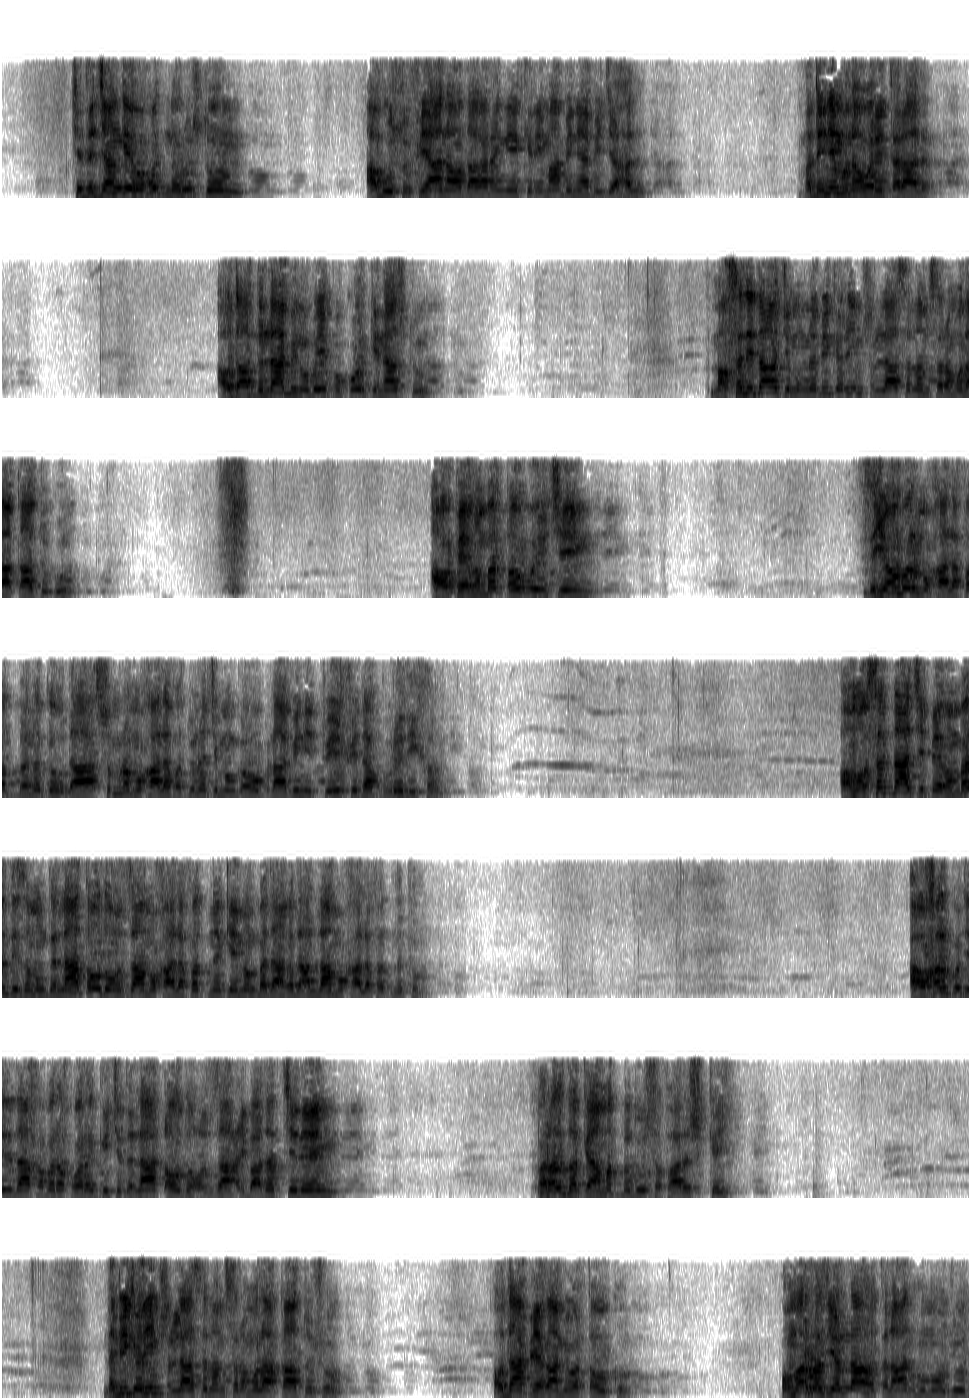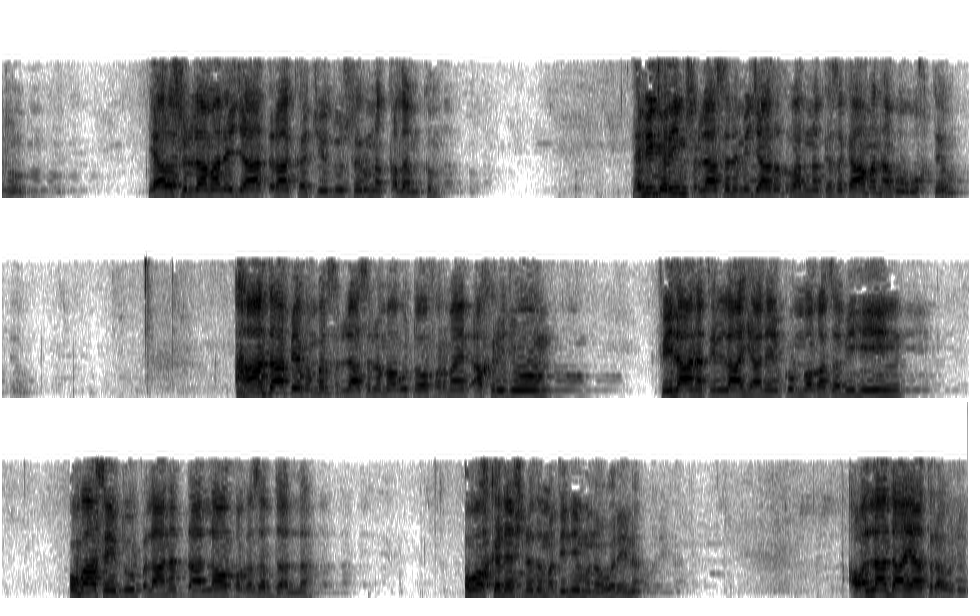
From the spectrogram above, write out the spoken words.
چې د جنگ احد نورستم ابو سفیان او دغه رنګ کریمه بن ابي جهل مدینه منوره تراله او د عبد الله بن ابي په کور کې ناستو مقصد دا چې موږ نبی کریم صلی الله علیه وسلم سره ملاقات وکړو او پیغمبر ته وایي چې د یو بل مخالفت بنه کو دا سمره مخالفتونه چې مونږ وکړه ویني توې شوې دا پوره دي ښه او مقصد دا چې پیغمبر دې زمونږ د لات او د عزا مخالفت نه کوي مونږ به داغه د الله مخالفت نه کوو او خلکو ته دا خبره خوره کی چې د لات او د عزا عبادت چې دیم پرز د قیامت بدو سفارش کوي نبی کریم صلی الله علیه وسلم سره ملاقات شو او دا پیغام ورته وکړو عمر رضی الله تعالی عنہ موجود وو یا رسول الله ما نجات را کچې دو سرونه قلم کوم نبی کریم صلی الله علیه وسلم اجازه ورنه کزه کامه نه غوښته ها دا پیغمبر صلی الله علیه وسلم هغه تو فرمایل اخرجو فلانت الله علیکم وغضبه او ما سیدو پلانت د الله او په غضب د الله او وخت کله شله د مدینه منورې نه او الله د آیات راولې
